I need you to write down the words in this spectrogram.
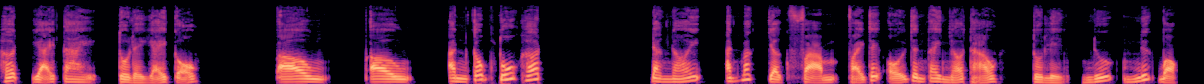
Hết gãi tay, tôi lại gãi cổ. Ờ, ờ, anh cốc tuốt hết. Đang nói, ánh mắt chợt phạm phải thấy ổi trên tay nhỏ Thảo, tôi liền nước nước bọt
